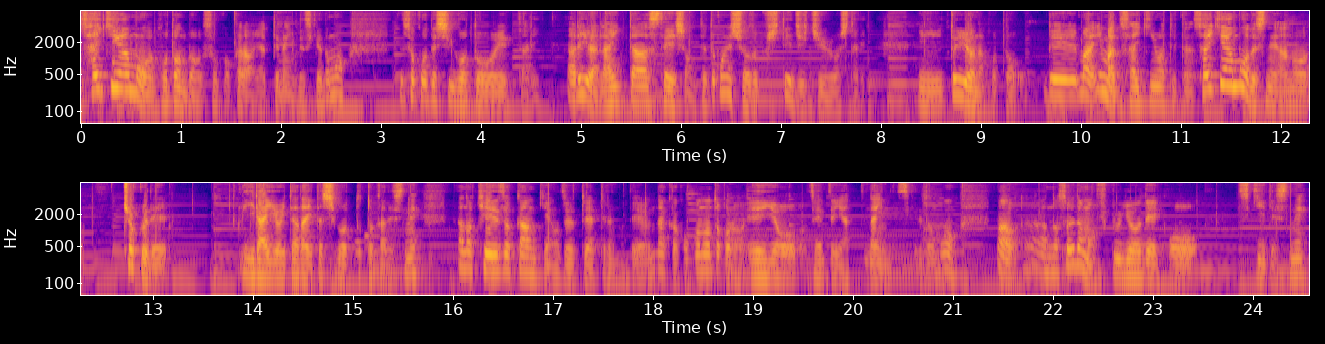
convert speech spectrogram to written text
最近はもうほとんどそこからはやってないんですけども、そこで仕事を得たり、あるいはライターステーションってところに所属して受注をしたり、えー、というようなこと。で、まあ今最近はって言ったら、最近はもうですね、あの、直で依頼をいただいた仕事とかですね、あの、継続案件をずっとやってるので、なんかここのところ営業全然やってないんですけれども、まあ、あの、それでも副業でこう、月ですね、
